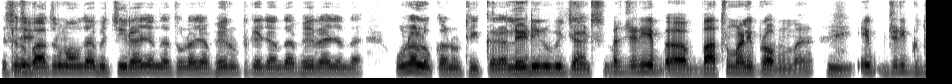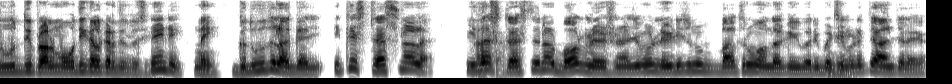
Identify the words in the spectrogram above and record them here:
ਕਿਸੇ ਨੂੰ। ਬਾਥਰੂਮ ਆਉਂਦਾ ਵਿੱਚ ਹੀ ਰਹਿ ਜਾਂਦਾ ਥੋੜਾ ਜਿਹਾ ਫਿਰ ਉੱਠ ਕੇ ਜਾਂਦਾ ਫਿਰ ਰਹਿ ਜਾਂਦਾ ਉਹਨਾਂ ਲੋਕਾਂ ਨੂੰ ਠੀਕ ਕਰਿਆ ਲੇਡੀ ਨੂੰ ਵੀ ਜੈਂਟਸ ਪਰ ਨੂੰ ਜਿਹੜੀ ਇਹ ਬਾਥਰੂਮ ਵਾਲੀ ਪ੍ਰੋਬਲਮ ਹੈ ਹੂੰ। ਇਹ ਜਿਹੜੀ ਗਦੂਦ ਦੀ ਪ੍ਰੋਬਲਮ ਉਹਦੀ ਗੱਲ ਕਰਦੇ ਹੋ ਤੁਸੀਂ? ਨਹੀਂ ਨਹੀਂ। ਨਹੀਂ। ਗਦੂਦ ਲੱਗ ਗਿਆ ਜੀ। ਇੱਕ ਸਟ੍ਰੈਸ ਨਾਲ ਹੈ। ਇਹਦਾ। ਸਟ੍ਰੈਸ ਦੇ ਨਾਲ ਬਹੁਤ ਰਿਲੇਸ਼ਨ ਹੈ। ਜਿਵੇਂ ਲੇਡੀਜ਼ ਨੂੰ ਬਾਥਰੂਮ ਆਉਂਦਾ ਕਈ ਵਾਰੀ ਜੀ। ਬੈਠੇ ਧਿਆਨ ਚਲੇਗਾ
